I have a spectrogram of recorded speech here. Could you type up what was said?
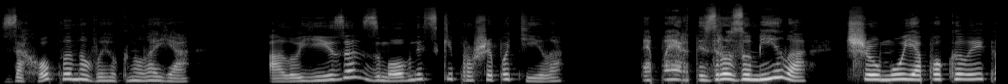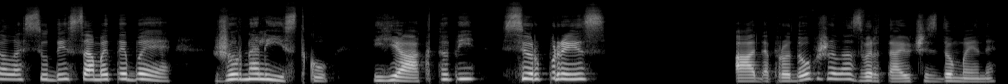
захоплено вигукнула я, а Луїза змовницьки прошепотіла. Тепер ти зрозуміла, чому я покликала сюди саме тебе, журналістку? Як тобі сюрприз? Ада продовжила, звертаючись до мене.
